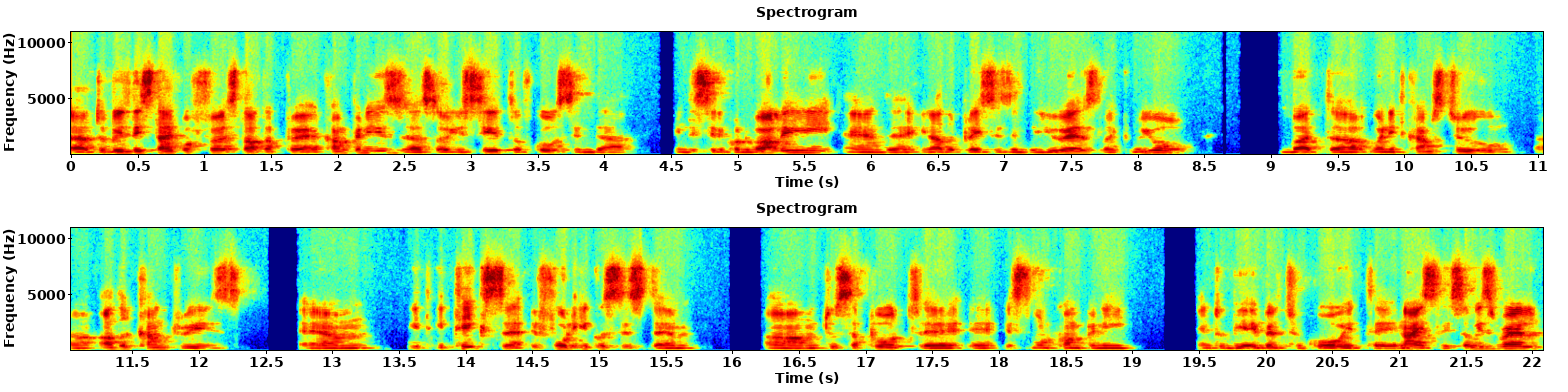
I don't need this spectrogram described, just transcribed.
uh, to build this type of uh, startup uh, companies. so you see it, of course, in the in the Silicon Valley and in other places in the U.S. like New York. But when it comes to other countries, um, it, it takes a, a full ecosystem um, to support a, a, small company and to be able to grow it uh, nicely. So Israel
